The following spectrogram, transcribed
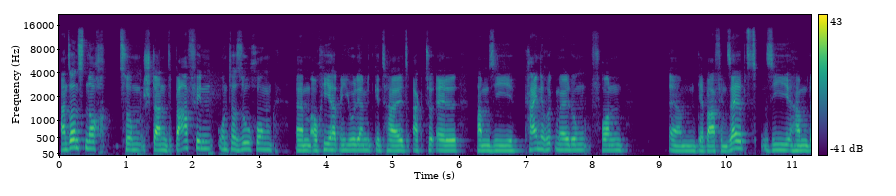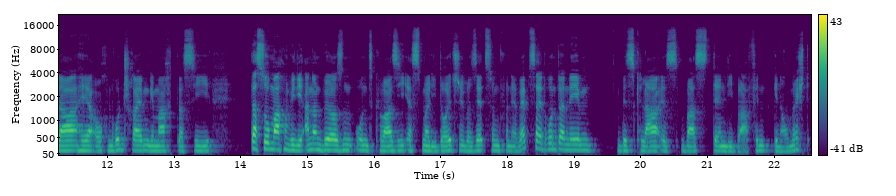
Ansonsten noch zum Stand BaFin-Untersuchung. Ähm, auch hier hat mir Julian mitgeteilt, aktuell haben sie keine Rückmeldung von ähm, der BaFin selbst. Sie haben daher auch ein Rundschreiben gemacht, dass sie das so machen wie die anderen Börsen und quasi erstmal die deutschen Übersetzungen von der Website runternehmen, bis klar ist, was denn die BaFin genau möchte.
